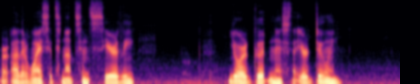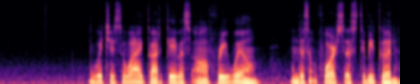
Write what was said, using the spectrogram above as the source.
or otherwise it's not sincerely your goodness that you're doing. Which is why God gave us all free will and doesn't force us to be good.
